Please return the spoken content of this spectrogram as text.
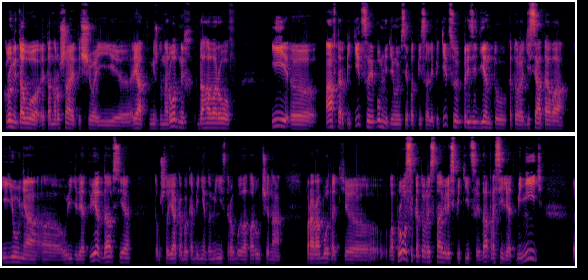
кроме того, это нарушает еще и ряд международных договоров, и э, автор петиции, помните, мы все подписывали петицию к президенту, которая 10 июня э, увидели ответ, да, все, о том, что якобы кабинету министров было поручено проработать э, вопросы, которые ставились в петиции, да, просили отменить э,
